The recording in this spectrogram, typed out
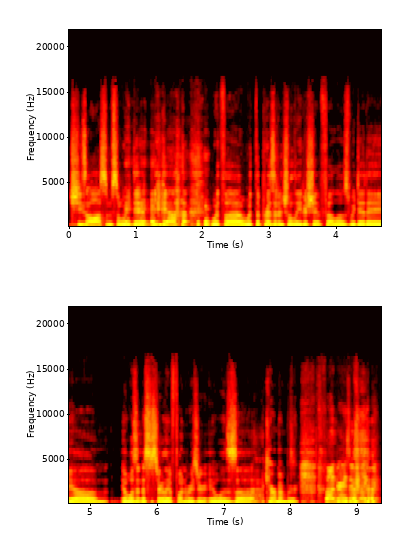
She's awesome. So we did, yeah, with uh with the presidential leadership fellows, we did a um it wasn't necessarily a fundraiser. It was uh I can't remember. fundraiser like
